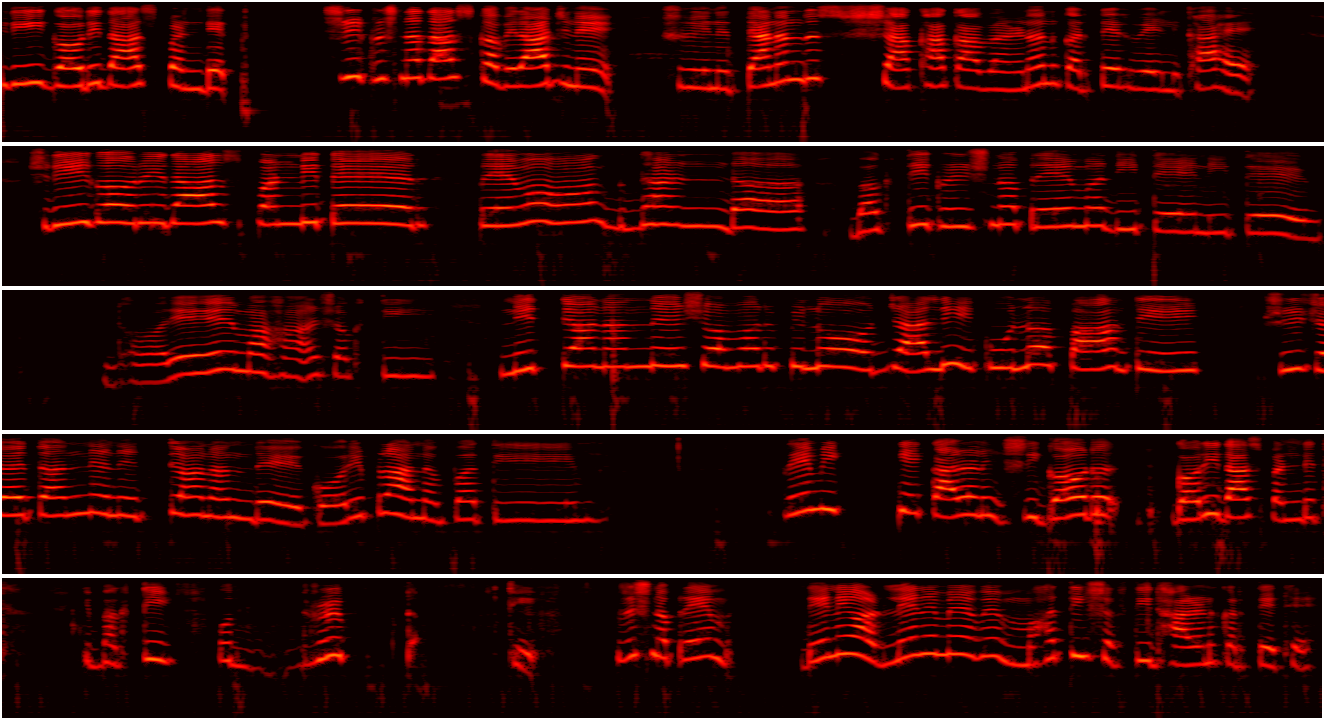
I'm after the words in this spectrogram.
श्री गौरीदास पंडित। श्री कृष्णदास कविराज ने श्री नित्यानंद शाखा का वर्णन करते हुए लिखा है, श्री गौरीदास पंडितेर भक्ति कृष्ण प्रेम दीते नीते। धरे महाशक्ति, नित्यानंदे समर्पिलो जाली कुल पाते। श्री चैतन्य नित्यानंदे कोरी प्राणपति। प्रेमी के कारण श्री गौर, गौरीदास पंडित की भक्ति उद्दीप्त थी। कृष्ण प्रेम देने और लेने में वे महती शक्ति धारण करते थे।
